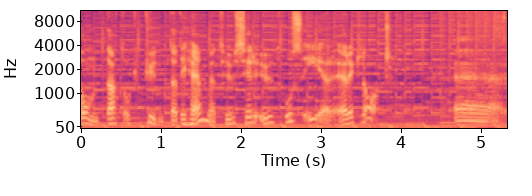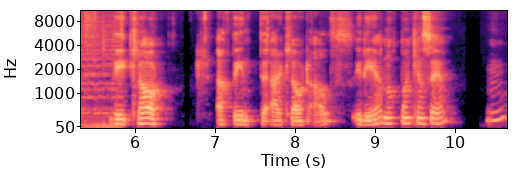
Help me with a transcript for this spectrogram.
tomtat och pyntat i hemmet. Hur ser det ut hos er? Är det klart? Eh, det är klart att det inte är klart alls. Är det något man kan säga? Mm.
